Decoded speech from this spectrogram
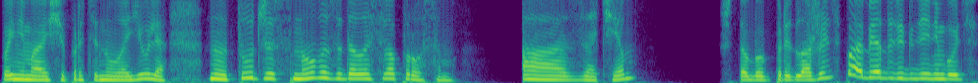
понимающе протянула Юля, но тут же снова задалась вопросом. «А зачем?» чтобы предложить пообедать где-нибудь».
